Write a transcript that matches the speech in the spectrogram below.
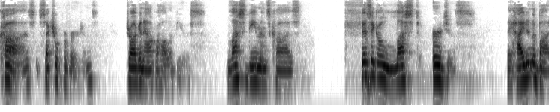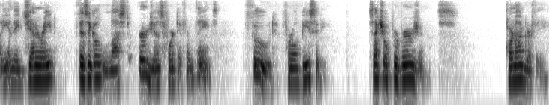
cause sexual perversions, drug and alcohol abuse. Lust demons cause physical lust urges. They hide in the body and they generate physical lust urges for different things food for obesity, sexual perversions, pornography,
